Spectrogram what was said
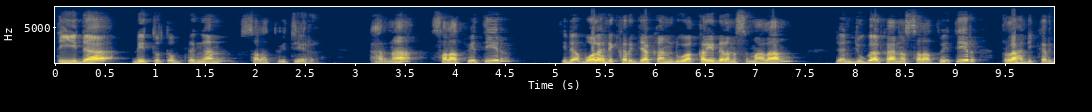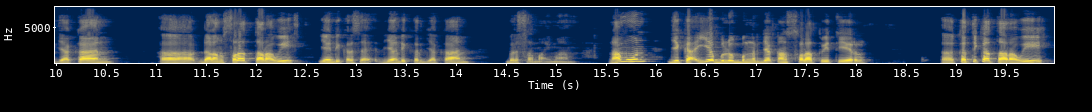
tidak ditutup dengan salat witir. Karena salat witir tidak boleh dikerjakan dua kali dalam semalam dan juga karena salat witir telah dikerjakan uh, dalam salat tarawih yang dikerjakan bersama imam. Namun, jika ia belum mengerjakan salat witir e, ketika tarawih,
